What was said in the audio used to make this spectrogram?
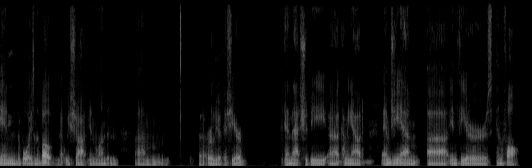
in The Boys in the Boat that we shot in London um, uh, earlier this year, and that should be uh, coming out MGM uh, in theaters in the fall.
